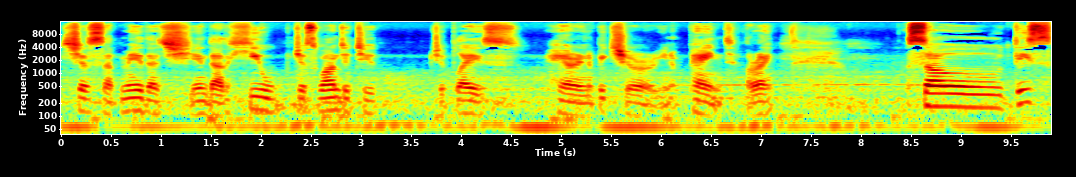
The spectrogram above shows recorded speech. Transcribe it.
She submit that she that he just wanted to to place her in a picture in a paint all right so this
